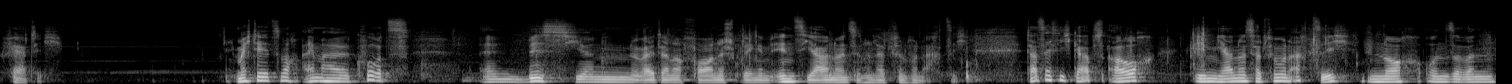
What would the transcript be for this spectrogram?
fertig. Ich möchte jetzt noch einmal kurz ein bisschen weiter nach vorne springen ins Jahr 1985. Tatsächlich gab es auch im Jahr 1985 noch unseren,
